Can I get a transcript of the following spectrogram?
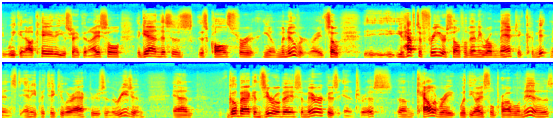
You weaken Al Qaeda, you strengthen ISIL. Again, this is this calls for you know maneuver, right? So you have to free yourself of any romantic commitments to any particular actors in the region and go back and zero base America's interests, um, calibrate what the ISIL problem is,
